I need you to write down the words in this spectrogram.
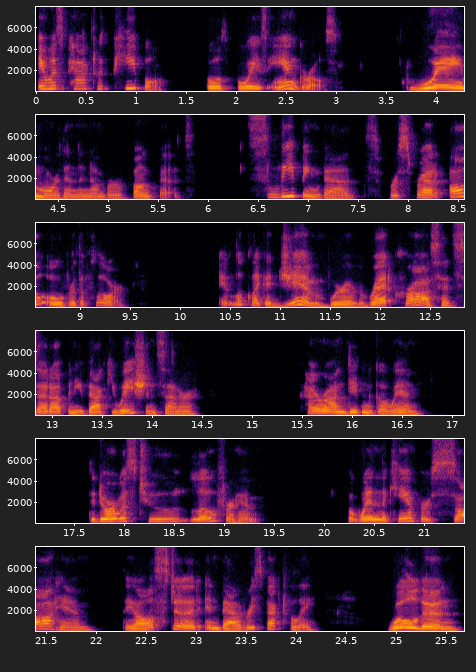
it was packed with people, both boys and girls way more than the number of bunk beds. Sleeping beds were spread all over the floor. It looked like a gym where the Red Cross had set up an evacuation center. Chiron didn't go in. The door was too low for him. But when the campers saw him, they all stood and bowed respectfully. Well, then,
